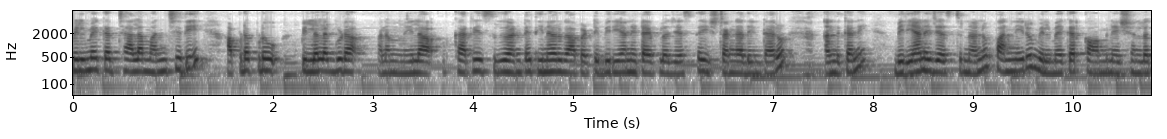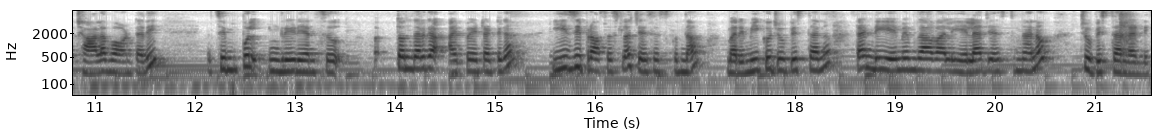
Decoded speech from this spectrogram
Meal maker చాలా మంచిది. అప్పుడప్పుడు పిల్లలకు కూడా మనం ఇలా కర్రీస్ అంటే తినరు కాబట్టి బిర్యానీ టైప్లో చేస్తే ఇష్టంగా తింటారు. అందుకని బిర్యానీ చేస్తున్నాను. పన్నీరు మిల్ మేకర్ కాంబినేషన్లో చాలా బాగుంటుంది. సింపుల్ ఇంగ్రీడియంట్స్ తొందరగా అయిపోయేటట్టుగా ఈజీ ప్రాసెస్లో చేసేసుకుందాం. మరి మీకు చూపిస్తాను. రండి ఏమేమి కావాలి ఎలా చేస్తున్నానో చూపిస్తాను రండి.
